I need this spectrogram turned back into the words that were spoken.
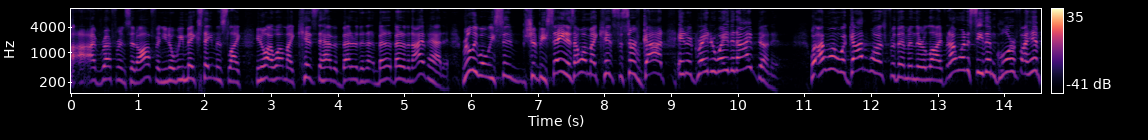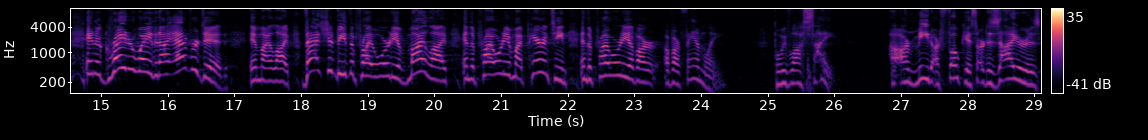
I, have referenced it often. You know, we make statements like, you know, I want my kids to have it better than, better, better than I've had it. Really, what we should be saying is, I want my kids to serve God in a greater way than I've done it. Well, I want what God wants for them in their life, and I want to see them glorify Him in a greater way than I ever did in my life. That should be the priority of my life, and the priority of my parenting, and the priority of our, of our family. But we've lost sight our meat, our focus, our desire is,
